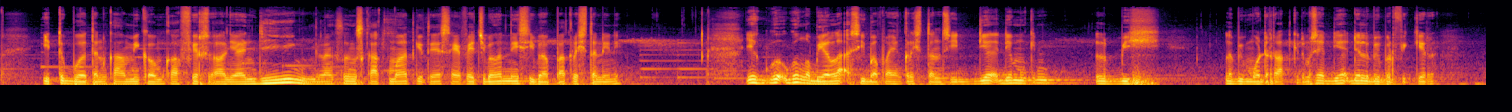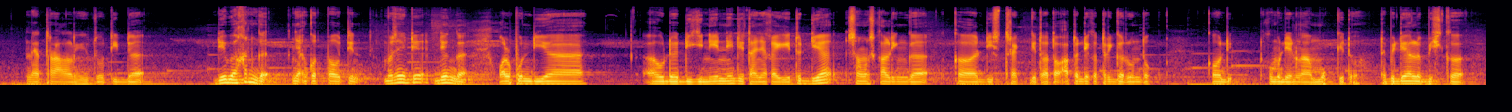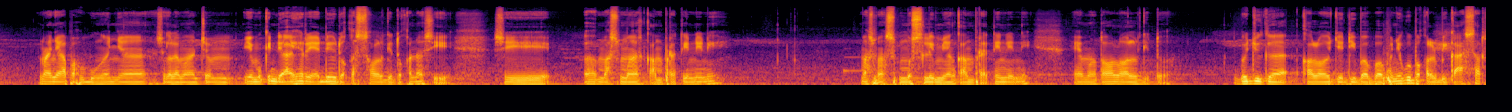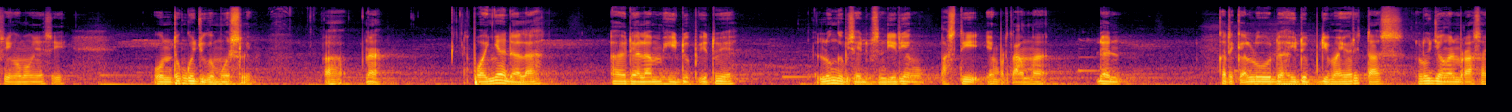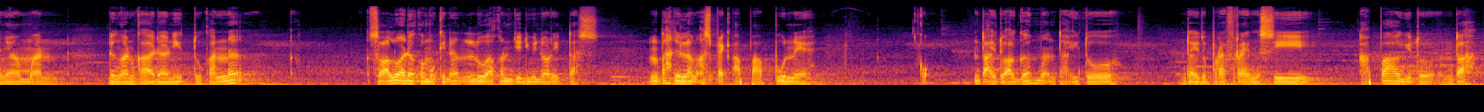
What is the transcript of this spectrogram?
Itu buatan kami kaum kafir soalnya anjing. Langsung skakmat gitu ya. Savage banget nih si bapak Kristen ini. Ya gue gua ngebela si bapak yang Kristen sih. Dia dia mungkin lebih lebih moderat gitu. Maksudnya dia dia lebih berpikir netral gitu tidak. Dia bahkan nggak nyangkut pautin. Maksudnya dia dia nggak walaupun dia uh, udah diginiin nih ditanya kayak gitu dia sama sekali nggak ke distract gitu atau atau dia ke trigger untuk kemudian ngamuk gitu. Tapi dia lebih ke nanya apa hubungannya segala macam ya mungkin di akhir ya dia udah kesal gitu karena si si uh, mas-mas kampret ini nih mas-mas muslim yang kampret ini nih emang tolol gitu gue juga kalau jadi bapak-bapaknya gue bakal lebih kasar sih ngomongnya sih. Untung gue juga muslim. Uh, nah poinnya adalah uh, dalam hidup itu ya lu nggak bisa hidup sendiri yang pasti yang pertama. Dan ketika lu udah hidup di mayoritas lu jangan merasa nyaman dengan keadaan itu karena selalu ada kemungkinan lu akan jadi minoritas. Entah dalam aspek apa pun ya. Kok entah itu agama entah itu entah itu preferensi apa gitu. Entah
